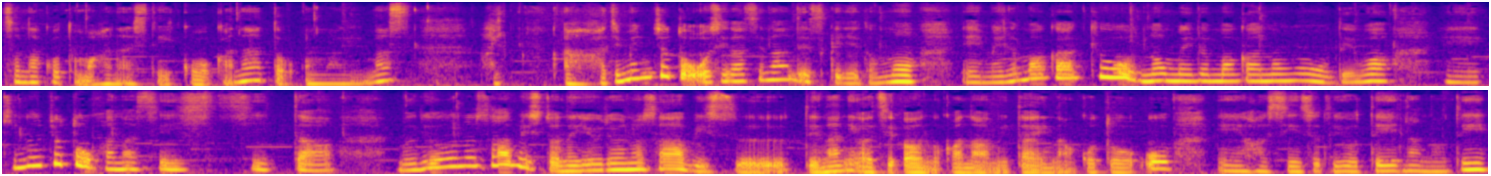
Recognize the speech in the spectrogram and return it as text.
そんなことも話していこうかなと思います。はい、あ初めにちょっとお知らせなんですけれども、えーメルマガ今日のメルマガの方では、えー昨日ちょっとお話しした無料のサービスとね有料のサービスって何が違うのかなみたいなことを、えー発信する予定なので、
